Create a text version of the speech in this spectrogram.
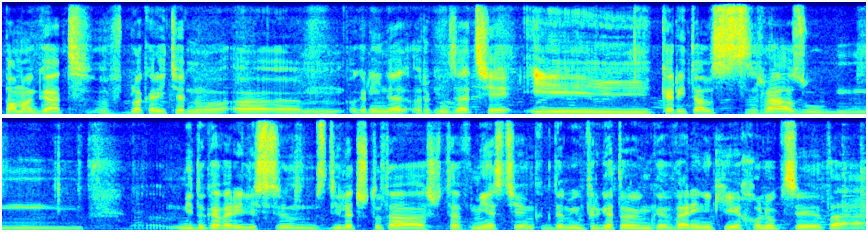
помогать в благотворительной э, эм, органи- организации, и Каритал сразу м, мы договорились м, сделать что-то что вместе. Когда мы приготовим вареники и холубцы, это,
